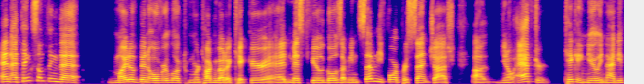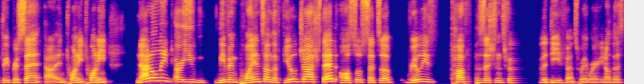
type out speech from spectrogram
And I think something that might have been overlooked when we're talking about a kicker and missed field goals. I mean, 74%, Josh, uh, you know, after kicking nearly 93% uh, in 2020, not only are you leaving points on the field, Josh, that also sets up really tough positions for the defense where, where you know the,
